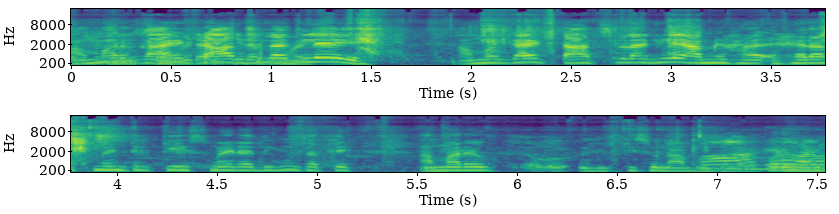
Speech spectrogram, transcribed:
আমার গায়ে টাচ লাগলে আমার গায়ে টাচ লাগলে আমি হ্যারাসমেন্টের কেস মাইরা দিব যাতে আমার কিছু না বলতে পারে। পরে আমি-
